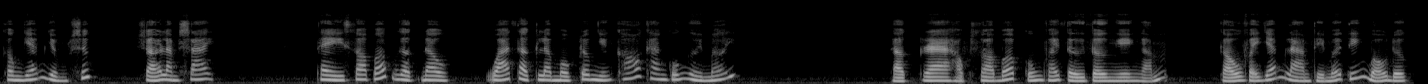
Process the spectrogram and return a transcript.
không dám dùng sức, sợ làm sai. Thầy so bóp gật đầu, quả thật là một trong những khó khăn của người mới. Thật ra học so bóp cũng phải từ từ nghiền ngẫm, cậu phải dám làm thì mới tiến bộ được.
